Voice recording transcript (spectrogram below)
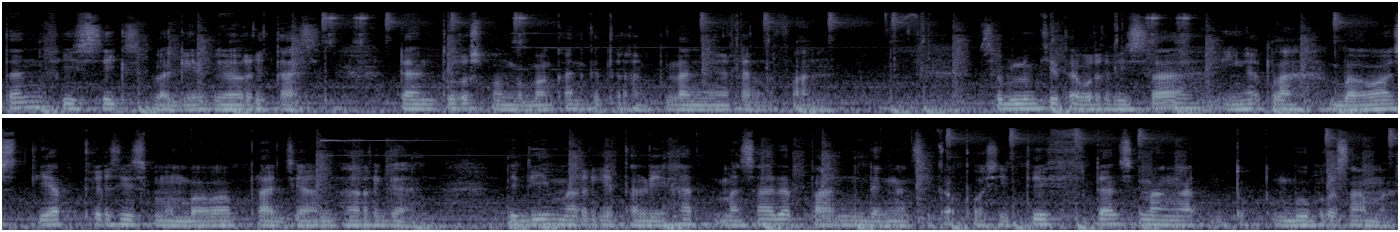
dan fisik sebagai prioritas, dan terus mengembangkan keterampilan yang relevan. Sebelum kita berpisah, ingatlah bahwa setiap krisis membawa pelajaran berharga. Jadi mari kita lihat masa depan dengan sikap positif dan semangat untuk tumbuh bersama.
